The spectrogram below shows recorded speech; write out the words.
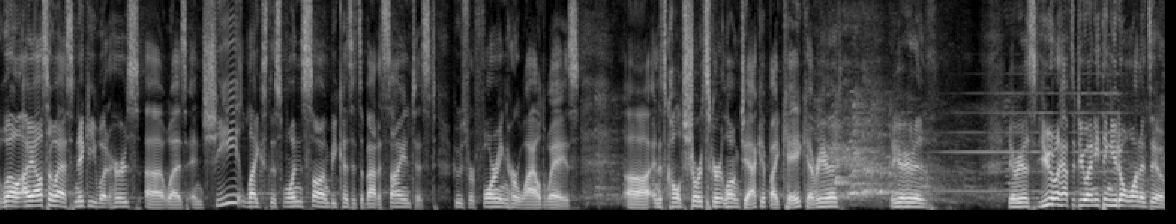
well, I also asked Nikki what hers uh, was, and she likes this one song because it's about a scientist who's reforming her wild ways. Uh, and it's called Short Skirt Long Jacket by Cake. Ever hear it? Here it is. You ever hear? You don't have to do anything you don't want to do.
